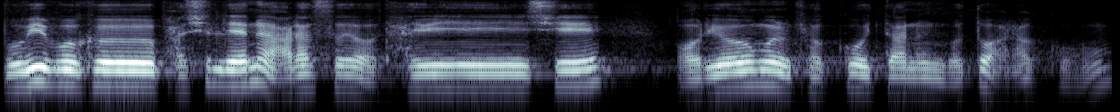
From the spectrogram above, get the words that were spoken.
무비부 그 바실레는 알았어요. 다윗이 어려움을 겪고 있다는 것도 알았고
